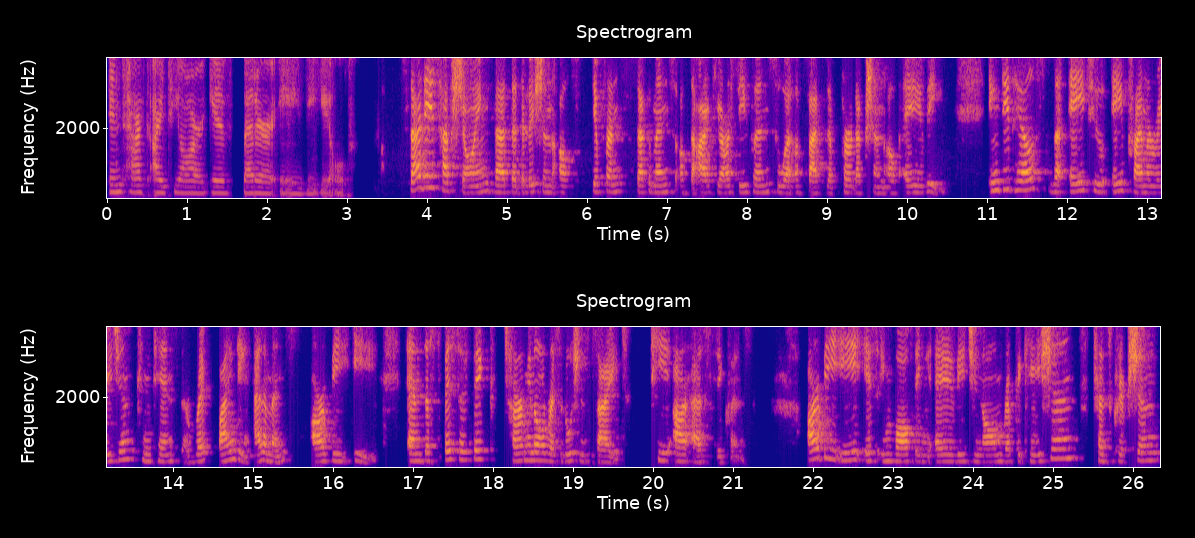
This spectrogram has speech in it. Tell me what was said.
intact ITR give better AAV yield? Studies have shown that the deletion of different segments of the ITR sequence will affect the production of AAV. In details, the A to A primer region contains the rib binding elements, RBE, and the specific terminal resolution site, TRS sequence. RBE is involved in AAV genome replication, transcription,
